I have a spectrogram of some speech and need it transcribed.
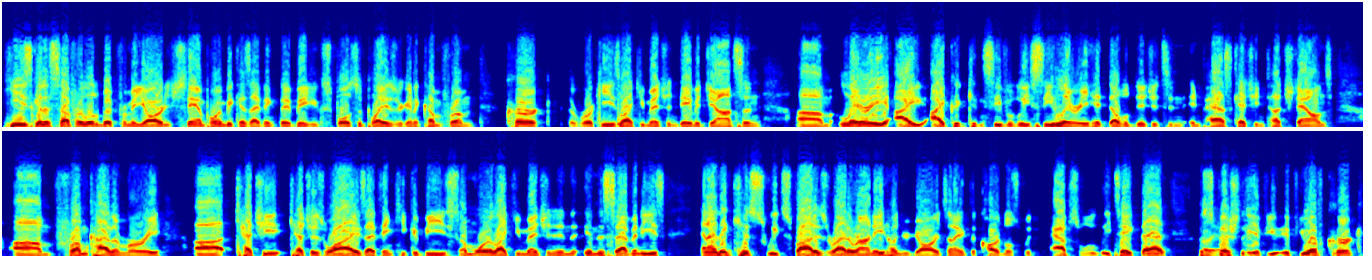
he's going to suffer a little bit from a yardage standpoint because i think the big explosive plays are going to come from kirk the rookies, like you mentioned, David Johnson. Um, Larry, I, I could conceivably see Larry hit double digits in, in pass catching touchdowns. um, from Kyler Murray. Uh, catchy catches wise, I think he could be somewhere like you mentioned in the in the 70s. And I think his sweet spot is right around 800 yards, and I think the Cardinals would absolutely take that, especially oh, yeah. if you if you have Kirk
